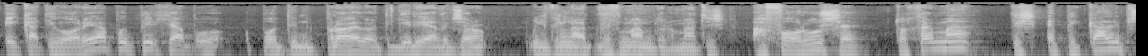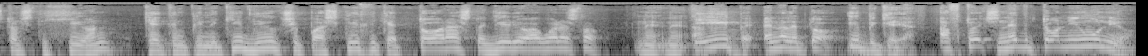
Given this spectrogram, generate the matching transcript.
Η κατηγορία που υπήρχε από, από την πρόεδρο, την κυρία, δεν ξέρω, ειλικρινά δεν θυμάμαι το όνομά της, αφορούσε το θέμα της επικάλυψης των στοιχείων και την ποινική δίωξη που ασκήθηκε τώρα στον κύριο Αγοραστό. Ναι, ναι. Και είπε, ένα λεπτό, είπε η κυρία, αυτό έχει συνέβη τον Ιούνιο.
